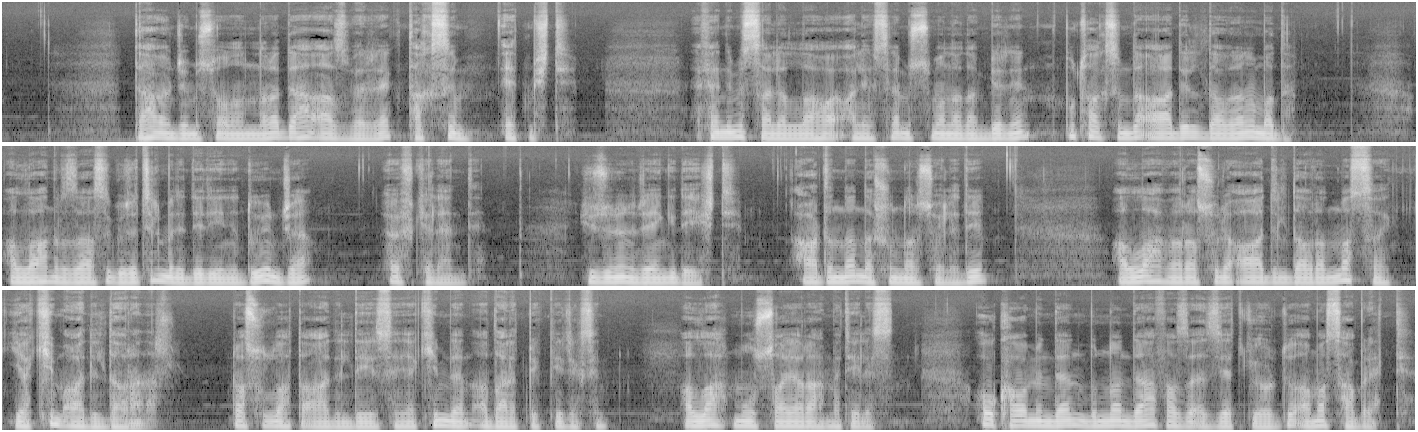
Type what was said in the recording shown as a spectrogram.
daha önce Müslüman olanlara daha az vererek taksim etmişti. Efendimiz sallallahu aleyhi ve sellem Müslümanlardan birinin bu taksimde adil davranılmadı. Allah'ın rızası gözetilmedi dediğini duyunca öfkelendi. Yüzünün rengi değişti. Ardından da şunları söyledi. Allah ve Resulü adil davranmazsa ya kim adil davranır? Resulullah da adil değilse ya kimden adalet bekleyeceksin? Allah Musa'ya rahmet eylesin. O kavminden bundan daha fazla eziyet gördü ama sabretti.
